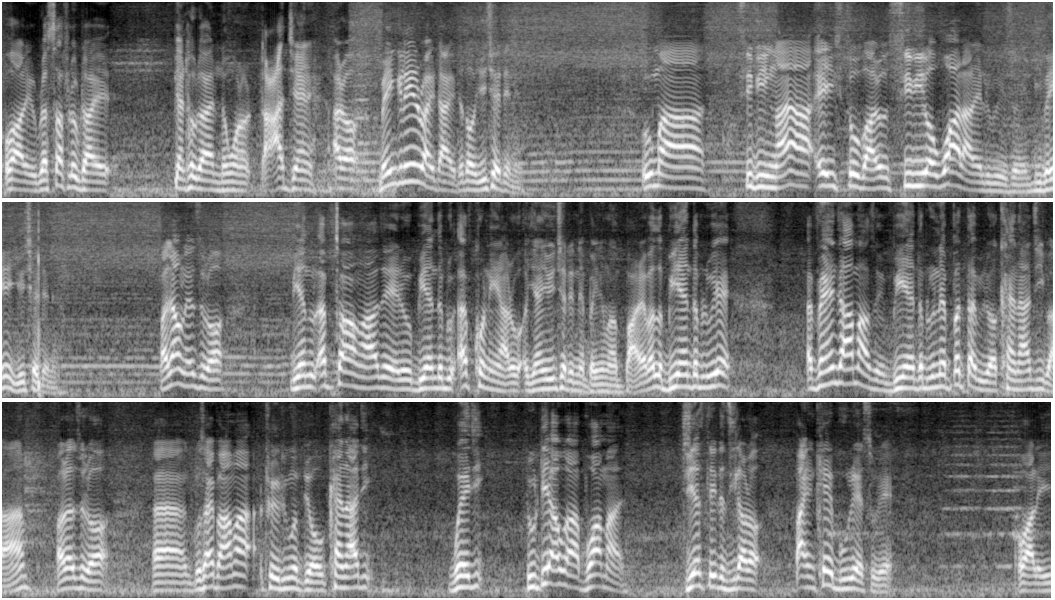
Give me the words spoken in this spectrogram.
ဟိုဟာတွေ reserve လုပ်ထားတဲ့ပြန်ထုတ်ထားတဲ့နှုံးကတော့ဒါအကျန်းတယ်အဲ့တော့ main ကလေး rider တွေတော်တော်ရွေးချယ်တင်တယ်ဥမာ CB 900 H တို့ဘာလို့ CB တော့ဝလာတဲ့လူတွေဆိုရင်ဒီဘိန်းတွေရွေးချယ်တင်တယ်။ဘာကြောင့်လဲဆိုတော့ BMW F650 တို့ BMW F900 တို့အရန်ရွေးချယ်တင်တဲ့ဘိန်းတွေမှာပါတယ်။ဘာလို့ BMW ရဲ့ Avenger မှာဆိုရင် BMW နဲ့ပတ်သက်ပြီးတော့ခံစားကြည့်ပါ။ဘာလို့လဲဆိုတော့အဲကိုဆိုင်ဘာမှအထွေထူးမပြောဘူးခံစားကြည့်ဝယ်ကြည့်လူတစ်ယောက်ကဘဝမှာ GS လေးတစ်စီးလောက်တော့ပိုင်ခဲ့ဘူးတဲ့ဆိုတော့ဟိုဟာလေး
